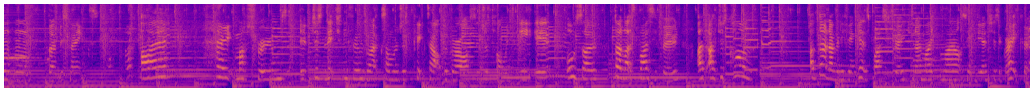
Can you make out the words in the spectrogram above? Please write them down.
mm-mm, don't do snakes. I hate mushrooms. It just literally feels like someone just picked out the grass and just told me to eat it. Also, don't like spicy food. I, I just can't, I don't have anything against spicy food. You know, my, my aunt's Indian, she's a great cook,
